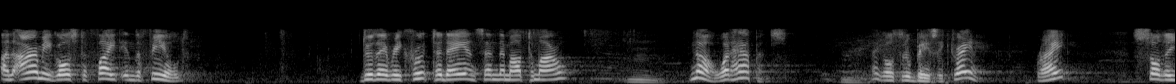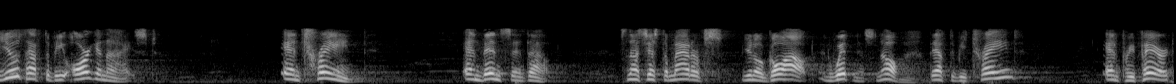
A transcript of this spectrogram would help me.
an army goes to fight in the field, do they recruit today and send them out tomorrow? No. What happens? They go through basic training, right? So the youth have to be organized and trained and then sent out. It's not just a matter of, you know, go out and witness. No, they have to be trained and prepared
